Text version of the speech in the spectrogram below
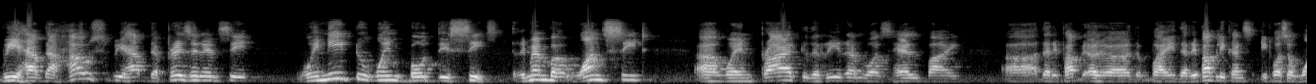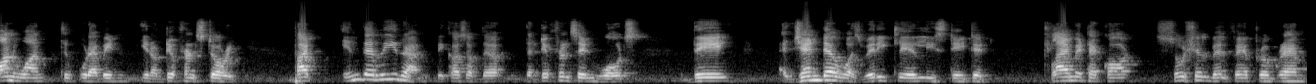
We have the House, we have the presidency. We need to win both these seats. Remember, one seat uh, when prior to the rerun was held by uh, the, Repub- uh, the, by the Republicans, it was a one-one. It would have been, you know, different story. But in the rerun, because of the, the difference in votes, the agenda was very clearly stated climate accord, social welfare program,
